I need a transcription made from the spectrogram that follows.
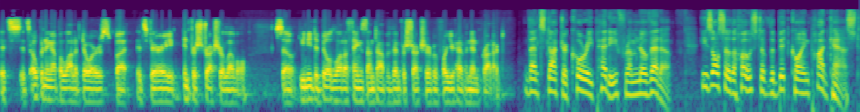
It's it's opening up a lot of doors, but it's very infrastructure level. So you need to build a lot of things on top of infrastructure before you have an end product. That's Dr. Corey Petty from Novetta. He's also the host of the Bitcoin podcast.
